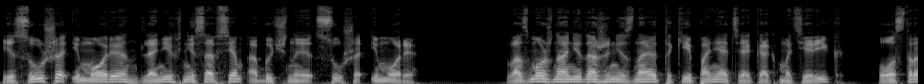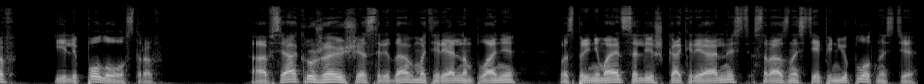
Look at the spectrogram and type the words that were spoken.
И суша, и море для них не совсем обычные суша и море. Возможно, они даже не знают такие понятия, как материк, остров или полуостров. А вся окружающая среда в материальном плане воспринимается лишь как реальность с разной степенью плотности.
